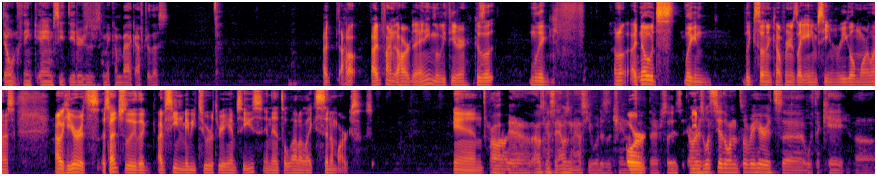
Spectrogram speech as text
don't think AMC theaters is going to come back after this. I, I don't, I'd find it hard to any movie theater because uh, like f- I don't I know it's like in like Southern California is like AMC and Regal more or less. Out here, it's essentially the I've seen maybe two or three AMC's, and then it's a lot of like Cinemarks. And Oh yeah, I was gonna say I was gonna ask you what is the chain Or- that's out there. So is, or is what's the other one that's over here? It's uh with a K. Um,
